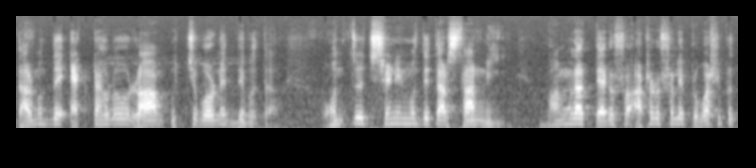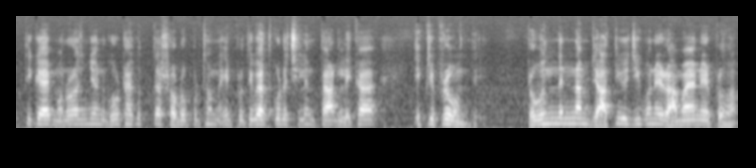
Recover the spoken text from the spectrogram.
তার মধ্যে একটা হলো রাম উচ্চবর্ণের দেবতা। অন্তর শ্রেণির মধ্যে তার স্থান নেই। বাংলার তেরোশো আঠারো সালে প্রবাসী পত্রিকায় মনোরঞ্জন ঘোষ ঠাকুরতা সর্বপ্রথম এর প্রতিবাদ করেছিলেন তার লেখা একটি প্রবন্ধে। প্রবন্ধের নাম জাতীয় জীবনে রামায়ণের প্রভাব।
